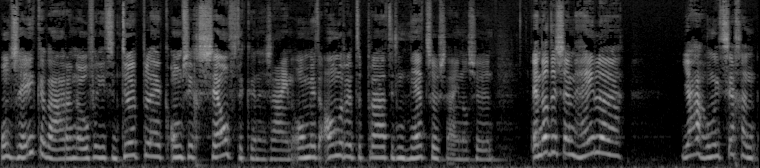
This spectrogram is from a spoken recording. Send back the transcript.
onzeker waren over iets de plek om zichzelf te kunnen zijn. Om met anderen te praten die net zo zijn als hun. En dat is een hele ja, hoe moet het zeggen,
